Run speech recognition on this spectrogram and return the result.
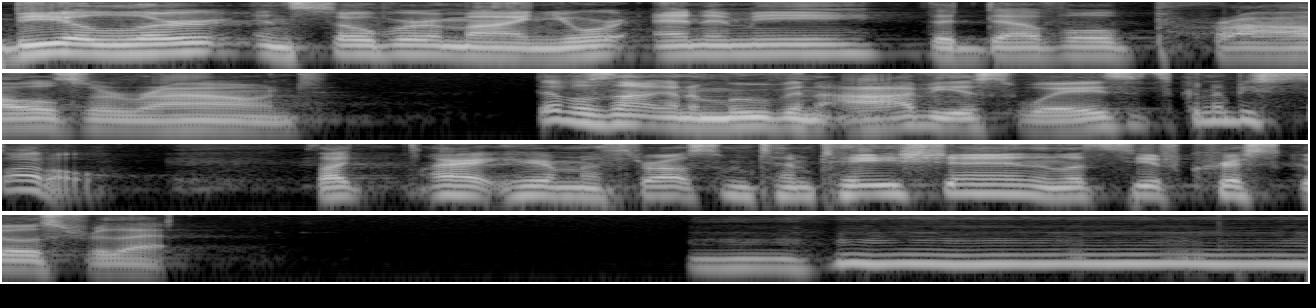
Be alert and sober of mind. Your enemy, the devil, prowls around. The devil's not going to move in obvious ways, it's going to be subtle. It's like, all right, here, I'm going to throw out some temptation, and let's see if Kris goes for that. Mm-hmm.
